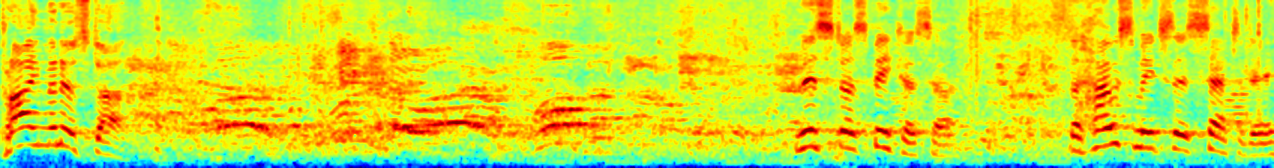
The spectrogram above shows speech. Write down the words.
Prime Minister. Mr. Speaker, sir, the House meets this Saturday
